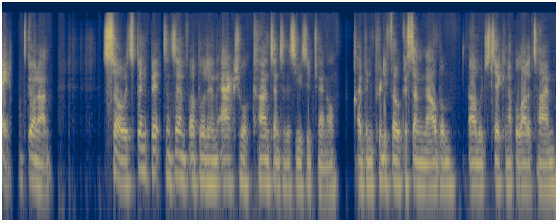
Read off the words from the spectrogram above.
Hey, what's going on? So it's been a bit since I've uploaded actual content to this YouTube channel. I've been pretty focused on an album, uh, which has taken up a lot of time.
